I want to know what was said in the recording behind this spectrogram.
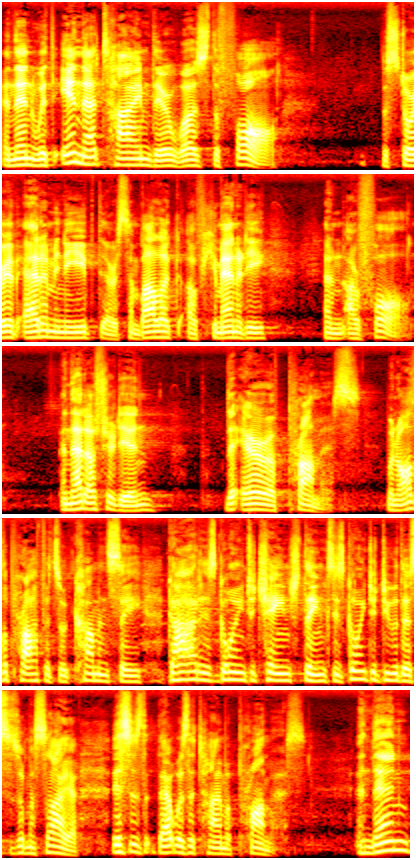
And then within that time, there was the fall. The story of Adam and Eve, they're symbolic of humanity and our fall. And that ushered in the era of promise when all the prophets would come and say, God is going to change things, He's going to do this as a Messiah. This is, that was the time of promise. And then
